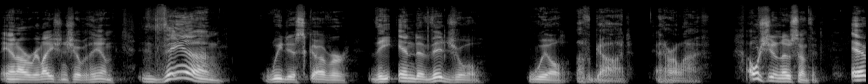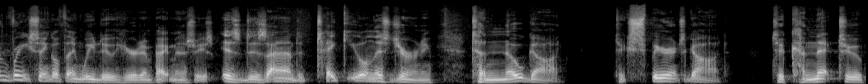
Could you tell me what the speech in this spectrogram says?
in our relationship with Him, then we discover the individual will of God in our life. I want you to know something. Every single thing we do here at Impact Ministries is designed to take you on this journey to know God, to experience God, to connect to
